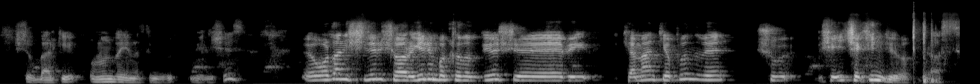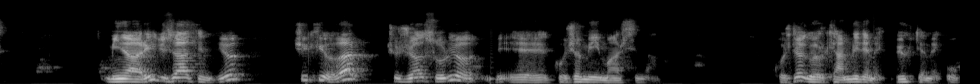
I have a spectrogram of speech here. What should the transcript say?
İşte belki onun da yanıtını vereceğiz. E, oradan işçileri çağırıyor. Gelin bakalım diyor. Şu, e, bir kement yapın ve şu şeyi çekin diyor biraz. Minareyi düzeltin diyor. Çekiyorlar. çocuğa soruyor e, koca Mimar Sinan. Koca görkemli demek, büyük demek. O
